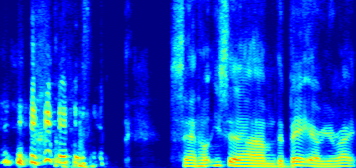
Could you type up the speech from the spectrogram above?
San Jose. You said um the Bay Area, right?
